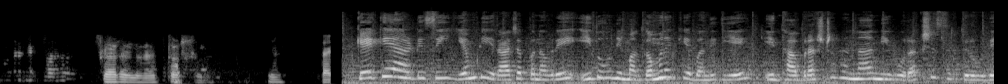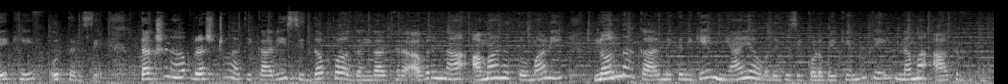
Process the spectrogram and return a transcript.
ಸರಿ ತೋರಿಸಿ. ಕೆಕೆಆರ್ಟಿಸಿ ಎಂಡಿ ರಾಜಪ್ಪನವರೇ, ಇದು ನಿಮ್ಮ ಗಮನಕ್ಕೆ ಬಂದಿದೆಯೇ? ಇಂಥ ಭ್ರಷ್ಟರನ್ನ ನೀವು ರಕ್ಷಿಸುತ್ತಿರುವುದೇಕೆ? ಉತ್ತರಿಸಿ. ತಕ್ಷಣ ಭ್ರಷ್ಟ ಅಧಿಕಾರಿ ಸಿದ್ದಪ್ಪ ಗಂಗಾಧರ ಅವರನ್ನ ಅಮಾನತು ಮಾಡಿ ನೊಂದ ಕಾರ್ಮಿಕನಿಗೆ ನ್ಯಾಯ ಒದಗಿಸಿಕೊಡಬೇಕೆಂಬುದೇ ನಮ್ಮ ಆಗ್ರಹ.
